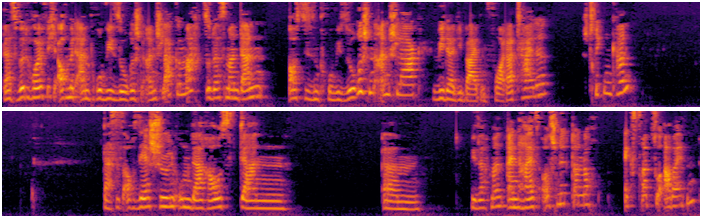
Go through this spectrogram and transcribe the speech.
Das wird häufig auch mit einem provisorischen Anschlag gemacht, so dass man dann aus diesem provisorischen Anschlag wieder die beiden Vorderteile stricken kann. Das ist auch sehr schön, um daraus dann, ähm, wie sagt man, einen Halsausschnitt dann noch extra zu arbeiten.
